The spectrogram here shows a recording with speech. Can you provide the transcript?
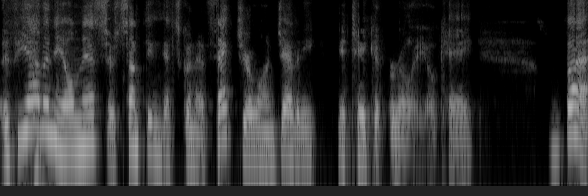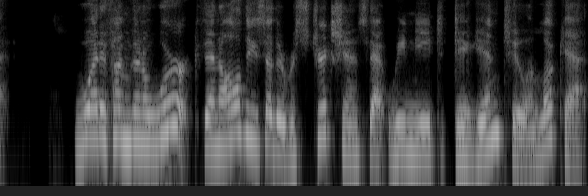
if you have an illness or something that's going to affect your longevity, you take it early, okay? But what if I'm going to work? Then all these other restrictions that we need to dig into and look at.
